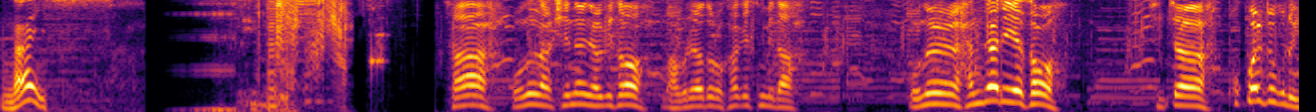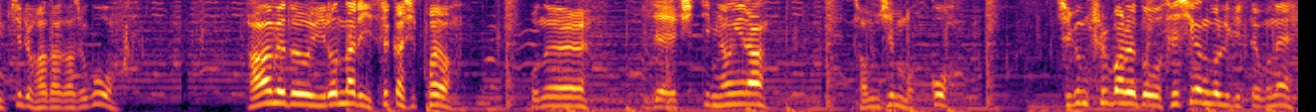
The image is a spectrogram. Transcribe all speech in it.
나이스. 자, 오늘 낚시는 여기서 마무리하도록 하겠습니다. 오늘 한 자리에서 진짜 폭발적으로 입질을 받아가지고 다음에도 이런 날이 있을까 싶어요. 오늘 이제 엑시팀 형이랑 점심 먹고 지금 출발해도 3시간 걸리기 때문에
